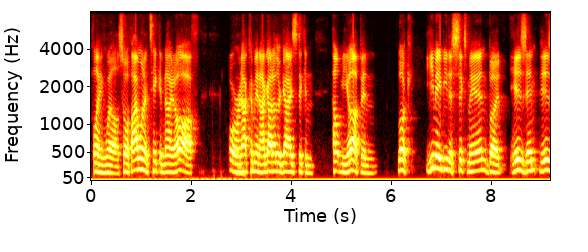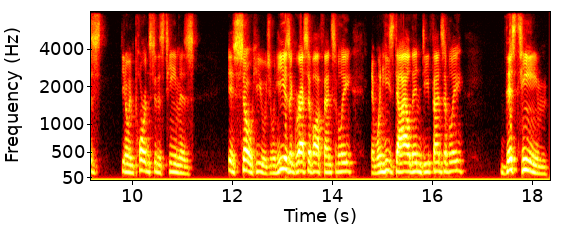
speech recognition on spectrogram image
playing well. So if I want to take a night off or not come in, I got other guys that can help me up. And look, he may be the six man, but his his you know importance to this team is is so huge. When he is aggressive offensively and when he's dialed in defensively, this team.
